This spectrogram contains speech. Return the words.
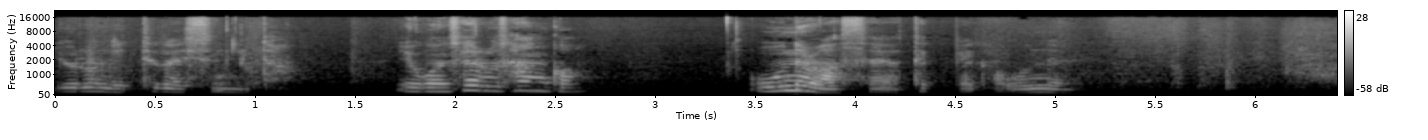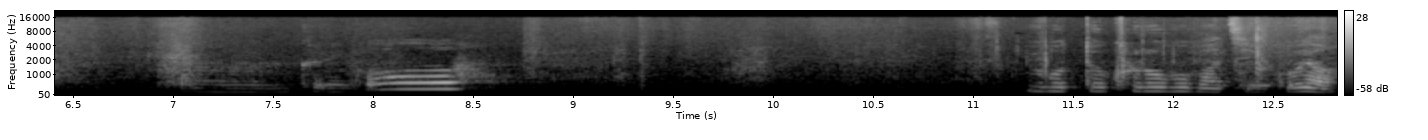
이런 니트가 있습니다. 이건 새로 산 거. 오늘 왔어요, 택배가 오늘. 음, 그리고 이것도 그로브 바지이고요.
